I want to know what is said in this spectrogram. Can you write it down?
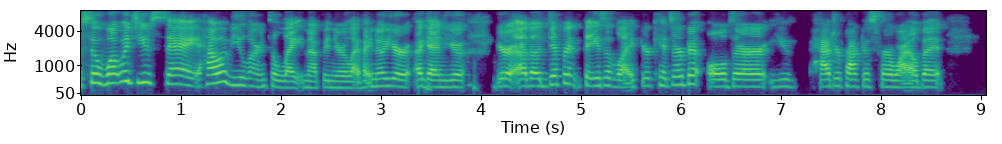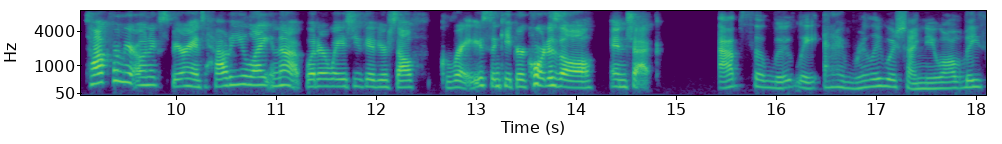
so what would you say how have you learned to lighten up in your life? I know you're again you're you're at a different phase of life. Your kids are a bit older. You've had your practice for a while, but talk from your own experience. How do you lighten up? What are ways you give yourself grace and keep your cortisol in check? Absolutely. And I really wish I knew all these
